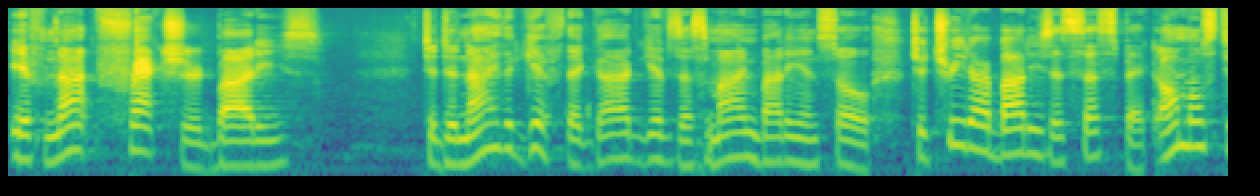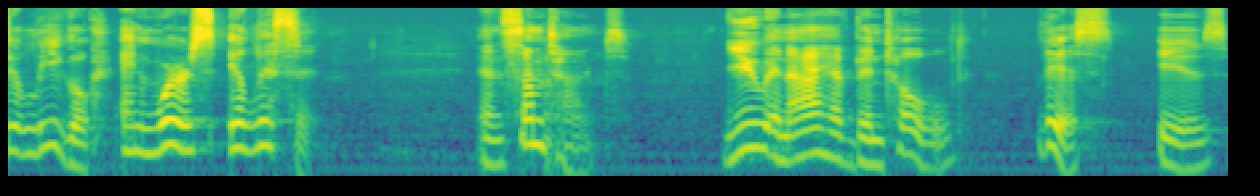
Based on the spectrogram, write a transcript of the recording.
if not fractured, bodies, to deny the gift that God gives us mind, body, and soul, to treat our bodies as suspect, almost illegal, and worse, illicit. And sometimes you and I have been told this is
